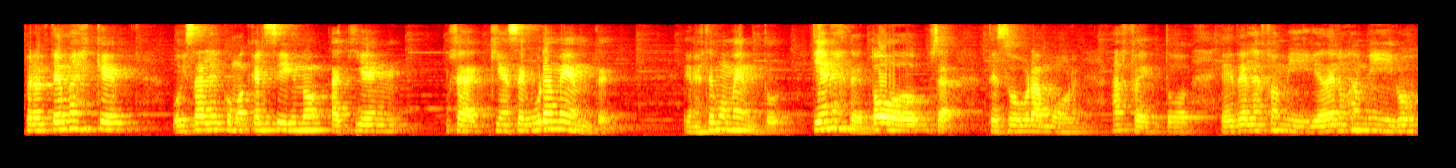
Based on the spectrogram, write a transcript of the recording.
Pero el tema es que hoy sales como aquel signo a quien o sea, quien seguramente en este momento tienes de todo, o sea, te sobra amor, afecto, eh, de la familia, de los amigos,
